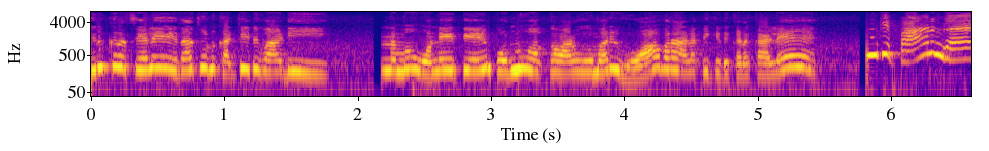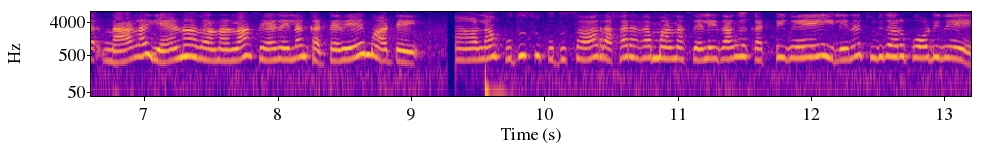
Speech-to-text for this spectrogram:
இருக்கிற சேலையை ஏதாச்சும் ஒண்ணு கட்டிட்டு வாடி. நம்ம உன்னையத்தையும் பொண்ணு வாக்க வாழ்வு மாதிரி ஓவரா அலப்பிக்கிட்டு கிடக்காளே. பாருங்க நான்லாம் ஏனா தானலாம் சேலையெல்லாம் கட்டவே மாட்டேன். நான்லாம் புதுசு புதுசா ரக ரகமான சேலை தாங்க கட்டுவேன் இல்லைன்னா சுடிதார் போடுவேன்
